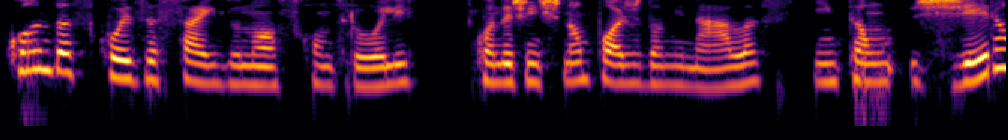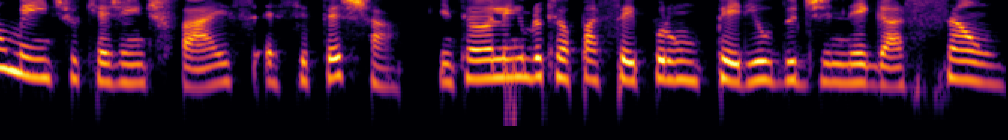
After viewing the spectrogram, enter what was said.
quando as coisas saem do nosso controle, quando a gente não pode dominá-las. Então, geralmente o que a gente faz é se fechar. Então eu lembro que eu passei por um período de negação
